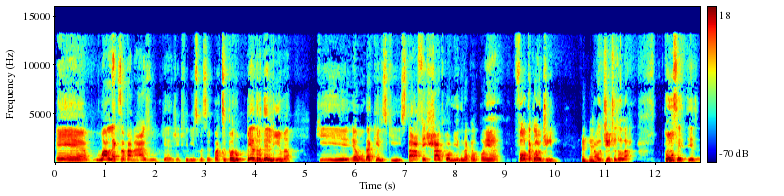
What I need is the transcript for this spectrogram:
É, o Alex Atanásio, que é gente finíssima sempre participando. O Pedro de Lima, que é um daqueles que estará fechado comigo na campanha Volta Claudinho, Claudinho titular, com certeza.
